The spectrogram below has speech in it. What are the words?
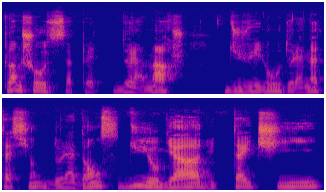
plein de choses. Ça peut être de la marche, du vélo, de la natation, de la danse, du yoga, du tai chi,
